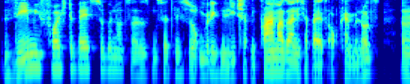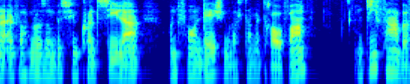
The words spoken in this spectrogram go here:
semi-feuchte Base zu benutzen. Also es muss jetzt nicht so unbedingt ein Lidschatten Primer sein. Ich habe ja jetzt auch keinen benutzt, sondern einfach nur so ein bisschen Concealer und Foundation, was da mit drauf war. Und die Farbe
